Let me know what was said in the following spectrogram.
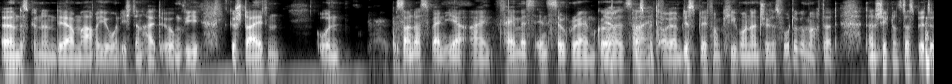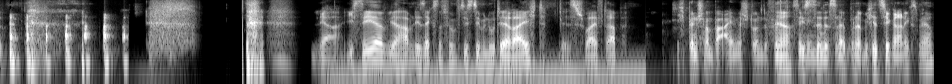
Ähm, das können dann der Mario und ich dann halt irgendwie gestalten. Und Besonders wenn ihr ein famous Instagram Girl ja, seid. Das mit eurem Display vom Key One ein schönes Foto gemacht hat. Dann schickt uns das bitte. ja, ich sehe, wir haben die 56. Minute erreicht. Es schweift ab. Ich bin schon bei einer Stunde 15 ja, siehst du, deshalb wundert mich jetzt hier gar nichts mehr.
